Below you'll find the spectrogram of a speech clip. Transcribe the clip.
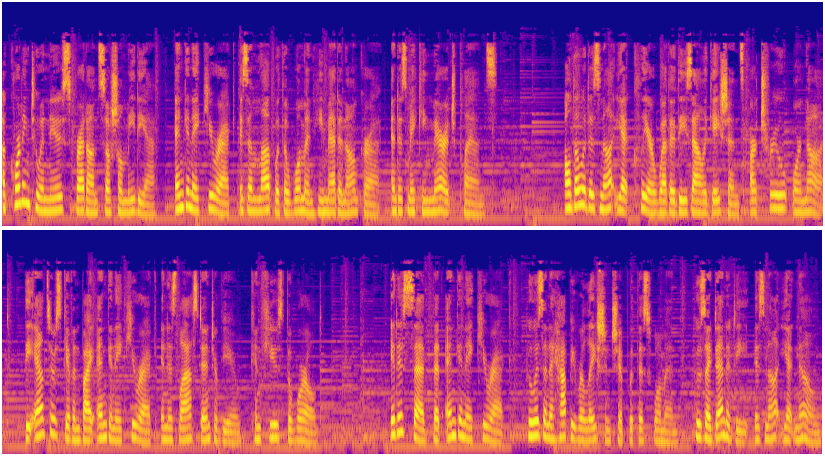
According to a news spread on social media, Engin Akyurek is in love with a woman he met in Ankara and is making marriage plans. Although it is not yet clear whether these allegations are true or not, the answers given by Engin Akyurek in his last interview confused the world. It is said that Engin Akyurek, who is in a happy relationship with this woman, whose identity is not yet known,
